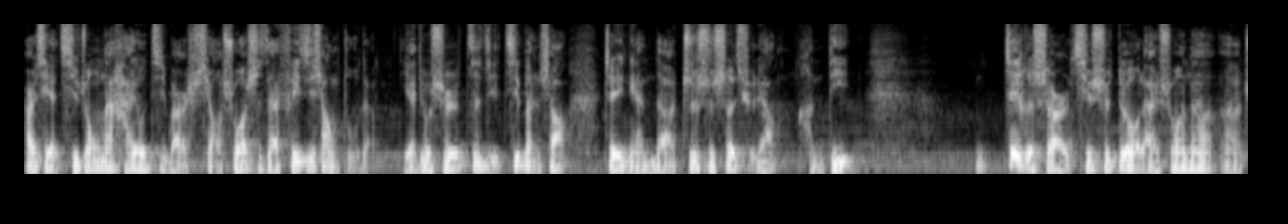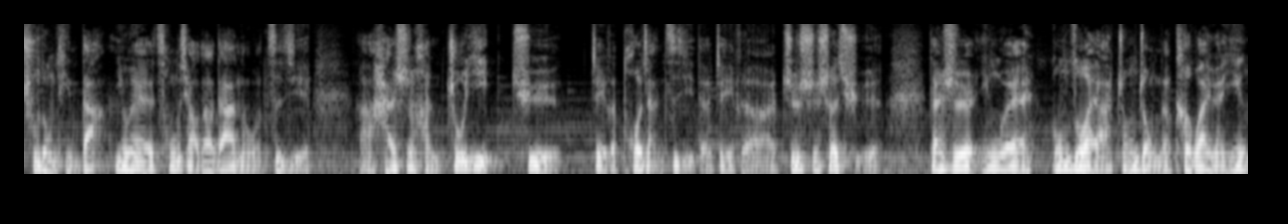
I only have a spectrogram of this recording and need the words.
而且其中呢还有几本小说是在飞机上读的，也就是自己基本上这一年的知识摄取量很低。这个事儿其实对我来说呢，呃，触动挺大，因为从小到大呢，我自己啊还是很注意去这个拓展自己的这个知识摄取，但是因为工作呀种种的客观原因，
